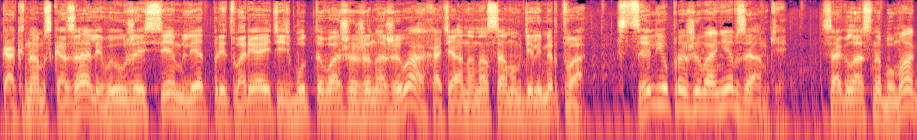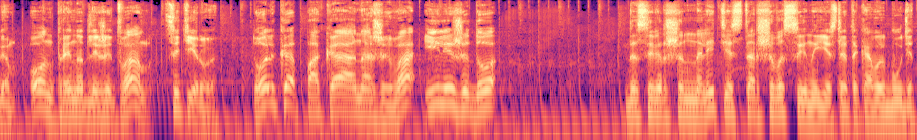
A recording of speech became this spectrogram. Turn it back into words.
Как нам сказали, вы уже семь лет притворяетесь, будто ваша жена жива, хотя она на самом деле мертва, с целью проживания в замке. Согласно бумагам, он принадлежит вам, цитирую, только пока она жива или же до... До совершеннолетия старшего сына, если таковой будет.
